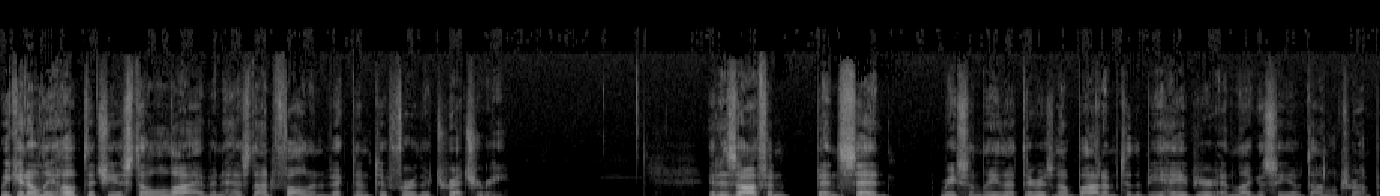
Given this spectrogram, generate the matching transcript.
We can only hope that she is still alive and has not fallen victim to further treachery. It has often been said recently that there is no bottom to the behavior and legacy of Donald Trump.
